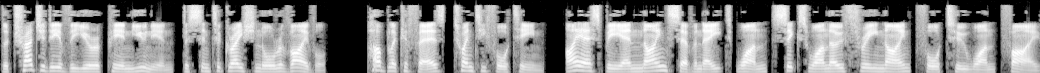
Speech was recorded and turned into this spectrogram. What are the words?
The Tragedy of the European Union: Disintegration or Revival. Public Affairs, 2014. ISBN 978 one 61039 421 5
